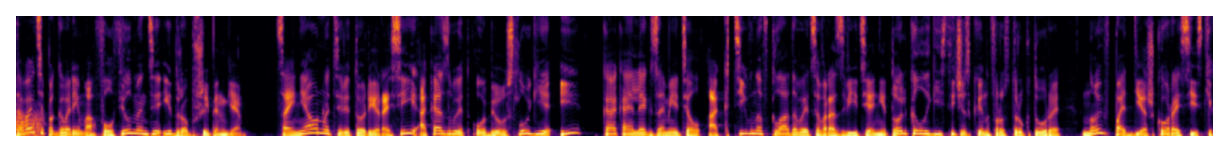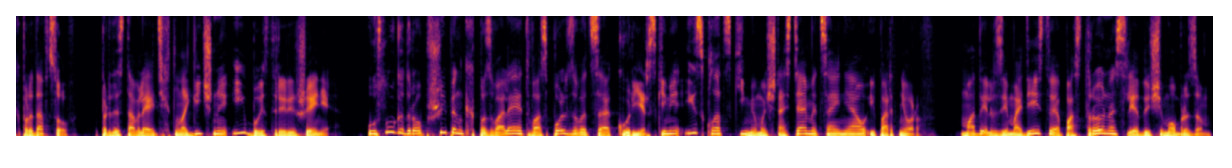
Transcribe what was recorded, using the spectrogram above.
Давайте поговорим о фулфилменте и дропшиппинге. Цайняо на территории России оказывает обе услуги и, как Олег заметил, активно вкладывается в развитие не только логистической инфраструктуры, но и в поддержку российских продавцов, предоставляя технологичные и быстрые решения. Услуга дропшиппинг позволяет воспользоваться курьерскими и складскими мощностями Цайняо и партнеров. Модель взаимодействия построена следующим образом.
